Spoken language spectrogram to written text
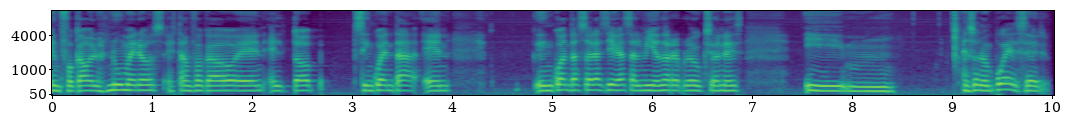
enfocado en los números, está enfocado en el top 50, en, en cuántas horas llegas al millón de reproducciones y mm, eso no puede ser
